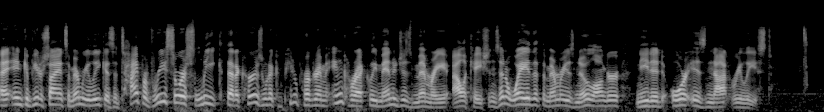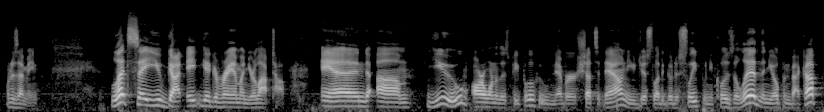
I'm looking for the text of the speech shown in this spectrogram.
Uh, in computer science, a memory leak is a type of resource leak that occurs when a computer program incorrectly manages memory allocations in a way that the memory is no longer needed or is not released. What does that mean? Let's say you've got 8 gig of RAM on your laptop, and um, you are one of those people who never shuts it down. You just let it go to sleep when you close the lid and then you open back up.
